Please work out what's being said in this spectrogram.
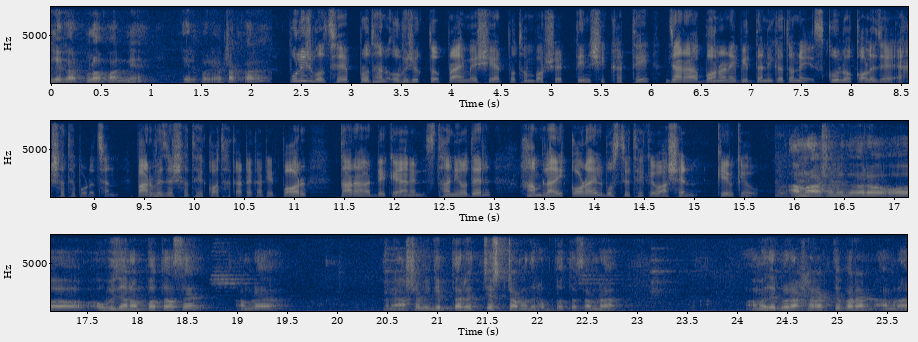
এলাকার পোলাপান নিয়ে এরপরে অ্যাটাক করে। পুলিশ বলছে প্রধান অভিযুক্ত প্রাইম এশিয়ার প্রথম বর্ষের তিন শিক্ষার্থী যারা বনানী বিদ্যানিকেতনে স্কুল ও কলেজে একসাথে পড়েছেন। পারভেজের সাথে কথা কাটাকাটির পর তারা ডেকে আনেন স্থানীয়দের হামলায় কড়াইল বস্তি থেকেও আসেন কেউ কেউ। আমরা আসামিদের অভিযান অব্যাহত আছে। আমরা মানে আসামি গ্রেপ্তারের চেষ্টা আমাদের অব্যাহত আছে। আমরা আমাদের উপর আশা রাখতে পারেন আমরা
